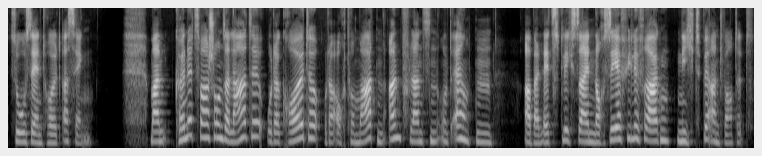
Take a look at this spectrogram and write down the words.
so Senthold Asseng. Man könne zwar schon Salate oder Kräuter oder auch Tomaten anpflanzen und ernten, aber letztlich seien noch sehr viele Fragen nicht beantwortet.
